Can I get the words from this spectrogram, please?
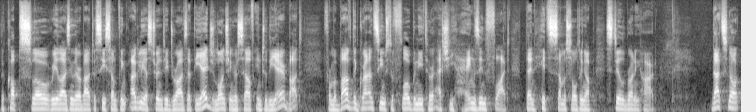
The cops slow, realizing they're about to see something ugly as Trinity drives at the edge, launching herself into the air, but from above, the ground seems to flow beneath her as she hangs in flight, then hits somersaulting up, still running hard. That's not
